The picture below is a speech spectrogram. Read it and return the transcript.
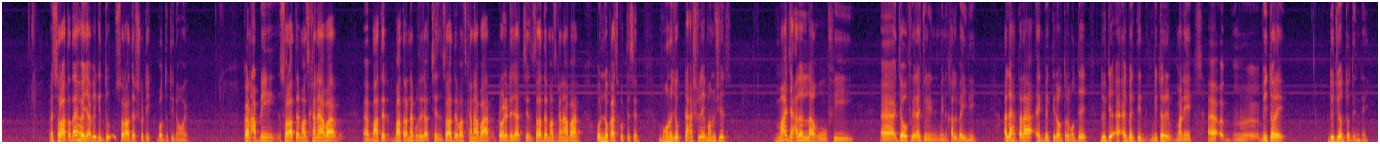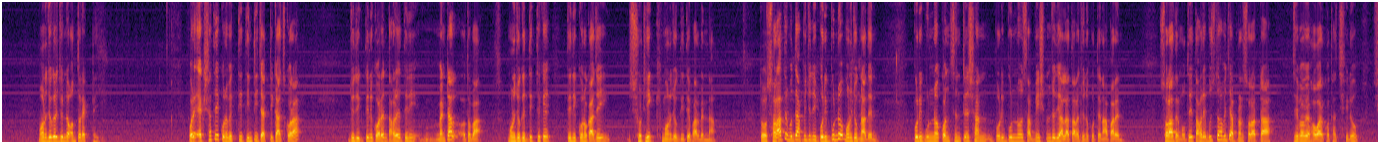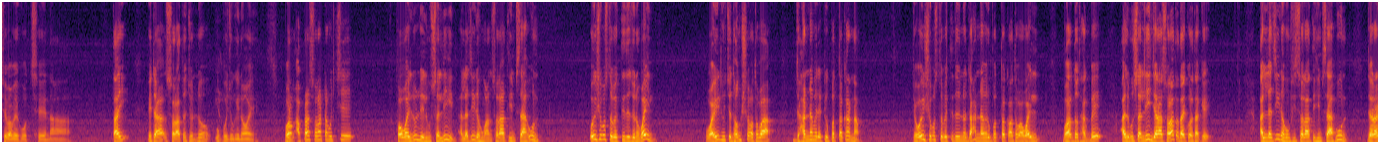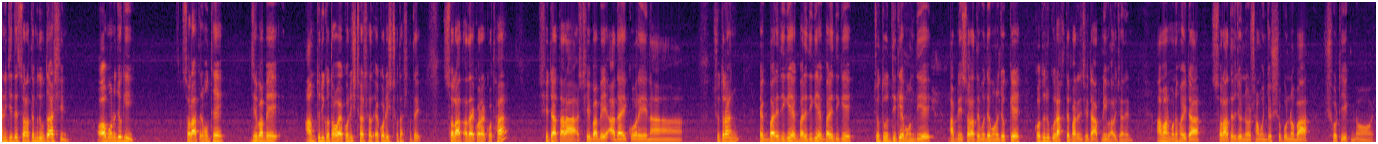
মানে সলাৎ আদায় হয়ে যাবে, কিন্তু সলাতের সঠিক পদ্ধতি নয়। কারণ আপনি সলাতের মাঝখানে আবার ভাতের ভাত রান্না করতে যাচ্ছেন সলাতের মাঝখানে আবার টয়লেটে যাচ্ছেন সলাতের মাঝখানে আবার অন্য কাজ করতেছেন। মনোযোগটা আসলে মানুষের মা জা আল্লাহু ফি জৌফেরা জুরিন মিন কালবাইনি আল্লাহ তারা এক ব্যক্তির অন্তরের মধ্যে দুইটা এক ব্যক্তির ভিতরে মানে ভিতরে দুটি অন্তর দেন নেই। মনোযোগের জন্য অন্তর একটাই। পরে একসাথে কোনো ব্যক্তি তিনটি, চারটি কাজ করা যদি তিনি করেন, তাহলে তিনি মেন্টাল অথবা মনোযোগের দিক থেকে তিনি কোনো কাজেই সঠিক মনোযোগ দিতে পারবেন না। তো সলাতের মধ্যে আপনি যদি পরিপূর্ণ মনোযোগ না দেন, পরিপূর্ণ কনসেন্ট্রেশন পরিপূর্ণ সাবমিশন যদি আল্লাহ তালার জন্য করতে না পারেন সলাতের মধ্যে, তাহলে বুঝতে হবে যে আপনার সলাটটা যেভাবে হওয়ার কথা ছিল, সেভাবে হচ্ছে না। তাই এটা সলাতের জন্য উপযোগী নয়। বরং আপনার সলাটটা হচ্ছে ফওয়াইলুল মুসাল্লিন আল্লাজি রহমান সলাত হিমসাহুন ওই সমস্ত ব্যক্তিদের জন্য ওয়াইল। ওয়াইল হচ্ছে ধ্বংস অথবা জাহান্নামের একটি উপত্যকার নাম। যে ওই সমস্ত ব্যক্তিদের জন্য জাহান্নামের উপত্যকা অথবা ওয়াইল বরাদ্দ থাকবে। আল মুসাল্লিন যারা সলাত আদায় করে থাকে। আল্লাজিন আহম ফি সলাতি হিমসাহুন যারা নিজেদের সলাতের মধ্যে উদাসীন, অমনোযোগী। সলাতের মধ্যে যেভাবে আন্তরিকতা ও একনিষ্ঠার সাথে একনিষ্ঠতার সাথে সলাৎ আদায় করার কথা সেটা তারা সেভাবে আদায় করে না। সুতরাং একবার এদিকে একবার এদিকে একবার এদিকে, চতুর্দিকে মন দিয়ে আপনি সলাতের মধ্যে মনোযোগকে কতটুকু রাখতে পারেন সেটা আপনি ভালো জানেন। আমার মনে হয় এটা সলাতের জন্য সামঞ্জস্যপূর্ণ বা সঠিক নয়।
